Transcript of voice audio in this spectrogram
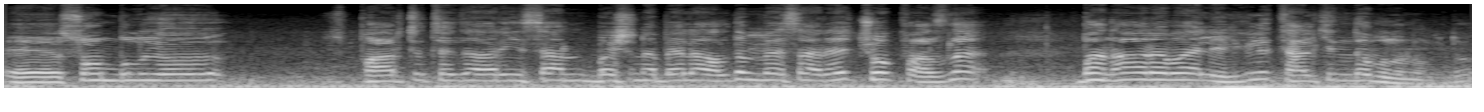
e, son buluyor. Parça tedariği sen başına bela aldın vesaire. Çok fazla bana arabayla ilgili telkinde bulunuldu.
